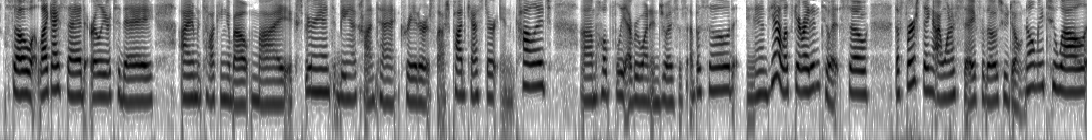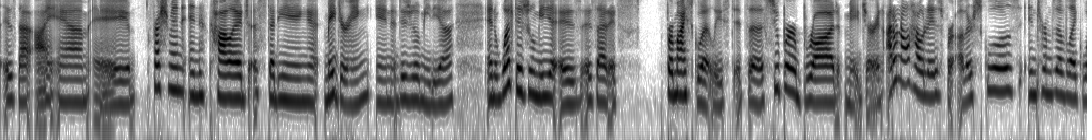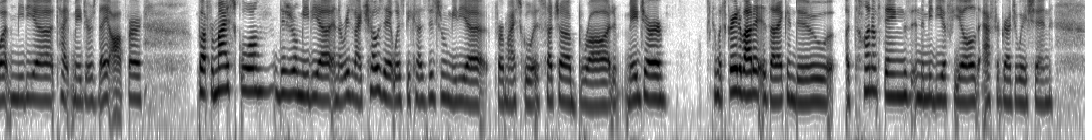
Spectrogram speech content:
So, like I said earlier today, I am talking about my experience being a content creator slash podcaster in college. Um, hopefully, everyone enjoys this episode. And yeah, let's get right into it. So, the first thing I want to say for those who don't know me too well is that I am a freshman in college studying, majoring in digital media. And what digital media is, is that it's for my school at least, it's a super broad major. And I don't know how it is for other schools in terms of like what media type majors they offer. But for my school, digital media, and the reason I chose it was because digital media for my school is such a broad major. And what's great about it is that I can do a ton of things in the media field after graduation.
